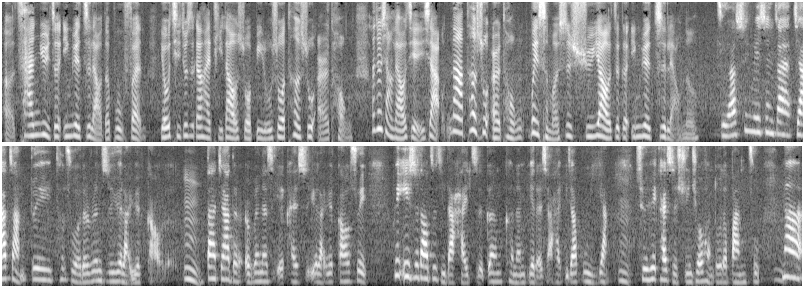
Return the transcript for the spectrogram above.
呃参与这个音乐治疗的部分，尤其就是刚才提到说，比如说特殊儿童，那就想了解一下，那特殊儿童为什么是需要这个音乐治疗呢？主要是因为现在家长对特殊儿的认知越来越高了，嗯，大家的 awareness 也开始越来越高，所以。会意识到自己的孩子跟可能别的小孩比较不一样，嗯，所以会开始寻求很多的帮助。那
